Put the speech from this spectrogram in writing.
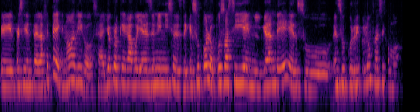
el presidente de la FETEC, ¿no? Digo, o sea, yo creo que Gabo ya desde un inicio, desde que supo, lo puso así en grande en su, en su currículum, fue así como...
